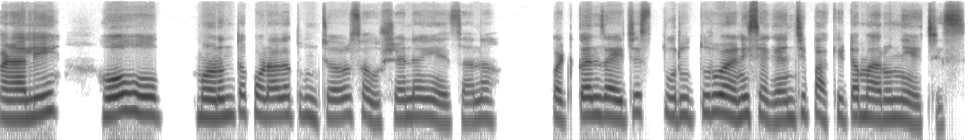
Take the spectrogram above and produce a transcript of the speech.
म्हणाली हो हो. म्हणून तर कोणाला तुमच्यावर संशय नाही यायचा ना. पटकन जायचीस तुरु तुरु आणि सगळ्यांची पाकिटं मारून यायचीस.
